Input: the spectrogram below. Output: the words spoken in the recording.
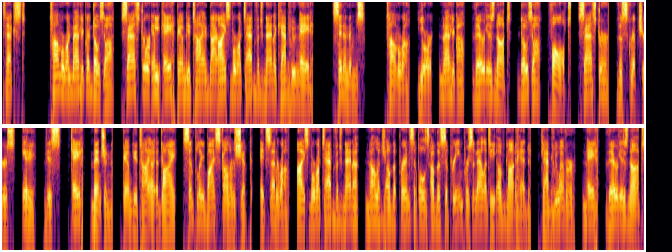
Text. Tamaramadika dosa, sastra ak panditaya di isvaratadvajnana kabhune. Synonyms. Tamara, your, Madhika, there is not, dosa, fault, sastra, the scriptures, iti, this, k, mention, panditaya adai, simply by scholarship, etc., isvaratadvajnana, knowledge of the principles of the Supreme Personality of Godhead, cab whoever, nay, there is not.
